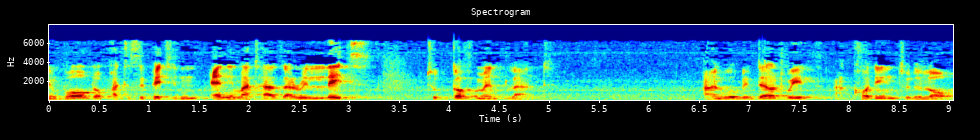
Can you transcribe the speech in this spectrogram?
involved or participating in any matters that relate to government land and will be dealt with according to the law.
